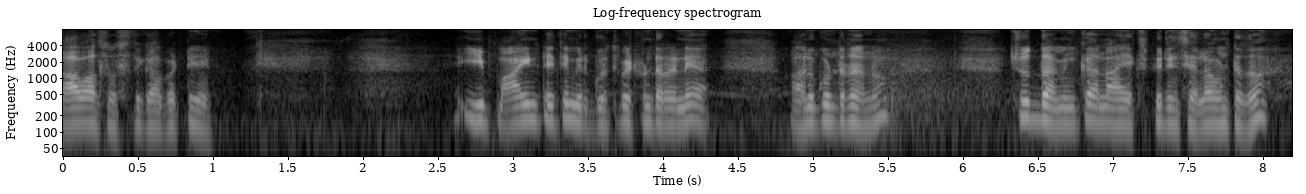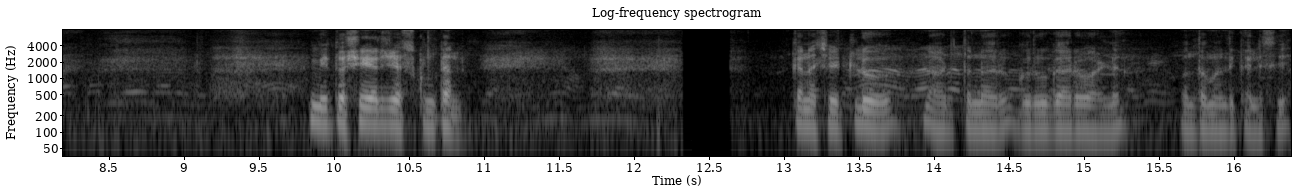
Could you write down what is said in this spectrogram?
కావాల్సి వస్తుంది కాబట్టి ఈ పాయింట్ అయితే మీరు గుర్తుపెట్టుకుంటారని అనుకుంటున్నాను. చూద్దాం ఇంకా నా ఎక్స్పీరియన్స్ ఎలా ఉంటుందో. మీతో షేర్ చేసుకుంటాను. కానీ చెట్లు నాటుతున్నారు గురువుగారు వాళ్ళు కొంతమంది కలిసి.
